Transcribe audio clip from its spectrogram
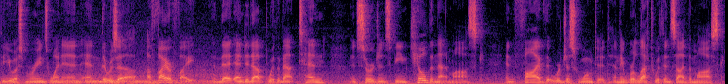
the U.S. Marines went in, and there was a, a firefight that ended up with about 10 insurgents being killed in that mosque and five that were just wounded and they were left with inside the mosque.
